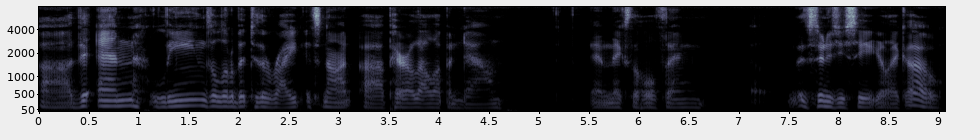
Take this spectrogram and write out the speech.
uh, the N leans a little bit to the right. It's not uh, parallel up and down. It makes the whole thing, as soon as you see it, you're like, oh,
